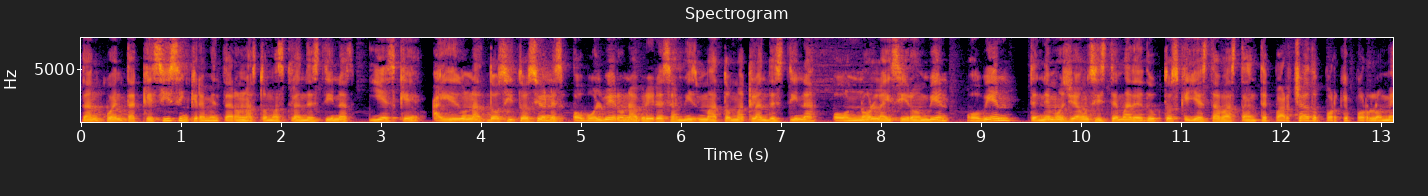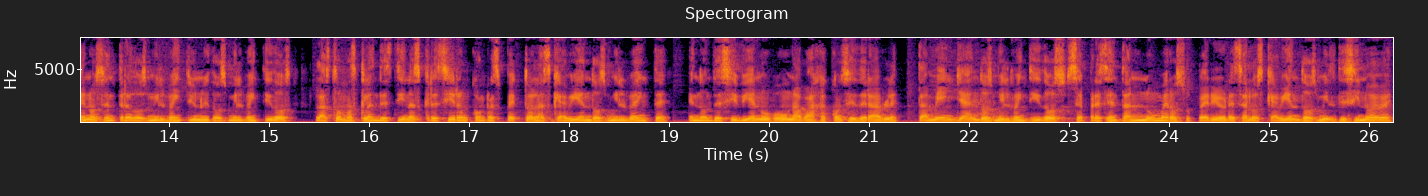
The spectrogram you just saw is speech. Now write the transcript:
dan cuenta que sí se incrementaron las tomas clandestinas y es que hay unas dos situaciones, o volvieron a abrir esa misma toma clandestina o no la hicieron bien, o bien tenemos ya un sistema de ductos que ya está bastante parchado, porque por lo menos entre 2021 y 2022 las tomas clandestinas crecieron con respecto a las que había en 2020, en donde si bien hubo una baja considerable, también ya en 2022 se presentan números superiores a los que había en 2019,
